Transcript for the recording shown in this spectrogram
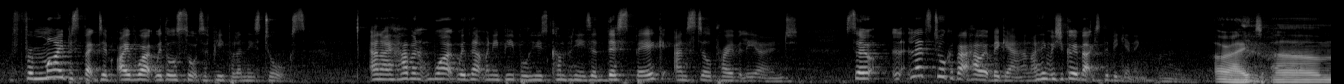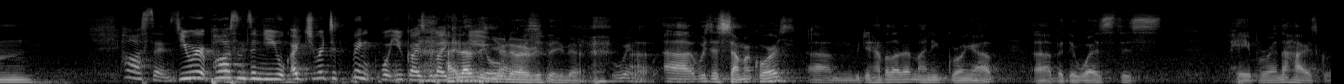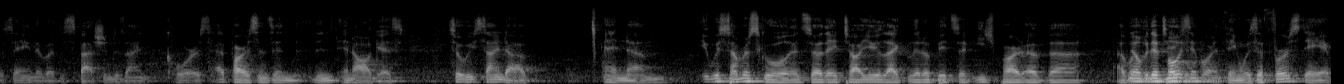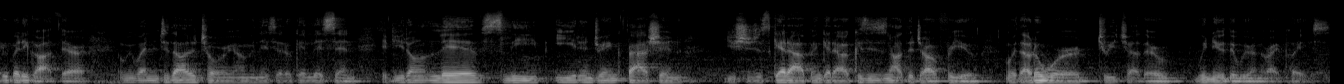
From my perspective, I've worked with all sorts of people in these talks, and I haven't worked with that many people whose companies are this big and still privately owned. So l- let's talk about how it began. I think we should go back to the beginning. All right. Um, Parsons, you were at Parsons in New York. I dread to think what you guys were like I in love that you know everything there. We- uh, it was a summer course. Um, we didn't have a lot of money growing up, uh, but there was this paper in the high school saying about this fashion design course at Parsons in, in, in August. So we signed up, and um, It was summer school, and so they taught you like little bits of each part of. Uh, of no, what but the most important thing was the first day everybody got there, and we went into the auditorium, and they said, "Okay, listen, if you don't live, sleep, eat, and drink fashion, you should just get up and get out because this is not the job for you. Without a word to each other, we knew that we were in the right place.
